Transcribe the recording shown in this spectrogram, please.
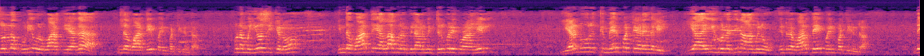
சொல்லக்கூடிய ஒரு வார்த்தையாக இந்த வார்த்தையை பயன்படுத்துகின்றார். இப்போ நம்ம யோசிக்கணும் இந்த வார்த்தை அல்லாஹு ரபிலாலமின் திருமுறை குழலில் இருநூறுக்கு மேற்பட்ட இடங்களில் யாயுகுலதின் ஆமினு என்ற வார்த்தையை பயன்படுத்துகின்றார். இந்த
